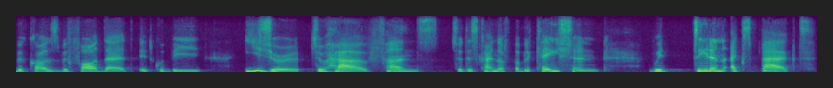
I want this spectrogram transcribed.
because we thought that it could be easier to have funds to this kind of publication. We didn't expect,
